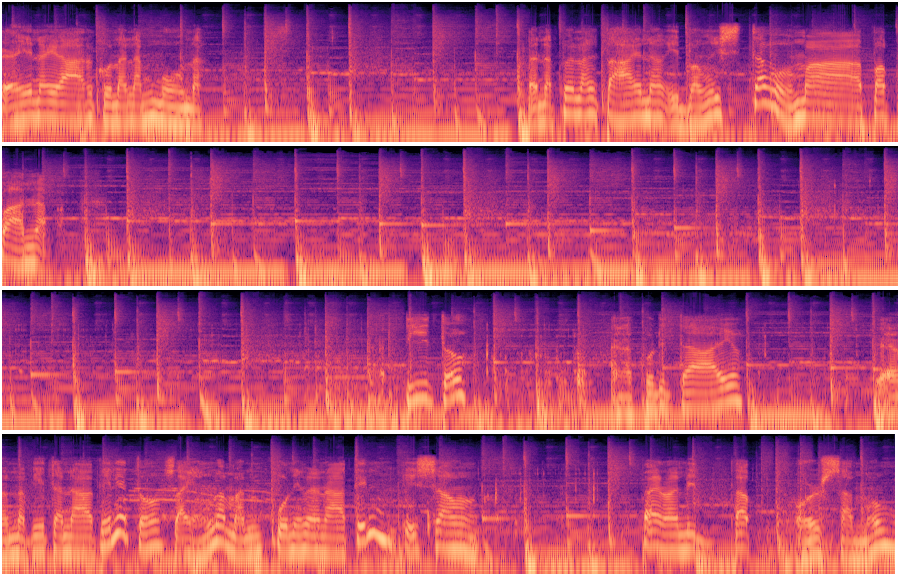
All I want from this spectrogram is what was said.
Eh, hinayaan ko na lang muna. Hanap na lang tayo ng ibang isda o mapapana. Dito, hanap ulit tayo. Pero nakita natin ito, sayang naman, kunin na natin isang pyramid top or samong.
